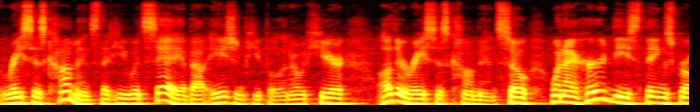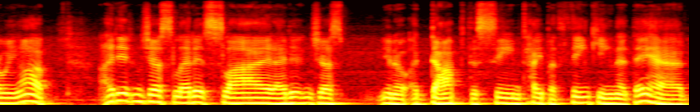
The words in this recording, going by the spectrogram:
racist comments that he would say about Asian people, and I would hear other racist comments. So when I heard these things growing up, I didn't just let it slide. I didn't just, you know, adopt the same type of thinking that they had.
